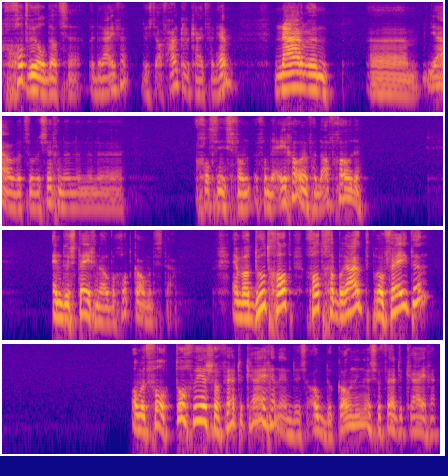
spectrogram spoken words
God wil dat ze bedrijven. Dus de afhankelijkheid van Hem. Naar een, uh, ja, wat zullen we zeggen, een, een, een uh, godsdienst van, van de ego en van de afgoden. En dus tegenover God komen te staan. En wat doet God? God gebruikt profeten om het volk toch weer zover te krijgen en dus ook de koningen zover te krijgen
